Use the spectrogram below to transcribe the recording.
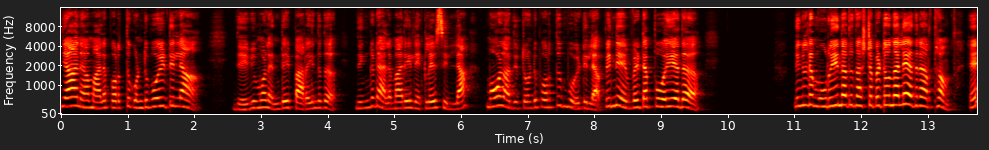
ഞാൻ ആ മല പുറത്ത് കൊണ്ടുപോയിട്ടില്ല. ദേവി മോൾ എന്തേ പറയുന്നത്? നിങ്ങളുടെ അലമാരയിൽ നെക്ലേസ് ഇല്ല. മോൾ അതിട്ടോണ്ട് പുറത്തും പോയിട്ടില്ല. പിന്നെ എവിടെ പോയത്? നിങ്ങളുടെ മുറിയിൽ നിന്ന് അത് നഷ്ടപ്പെട്ടു എന്നല്ലേ അതിനർത്ഥം? ഏ?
